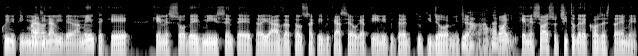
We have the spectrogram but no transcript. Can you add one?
quindi ti immaginavi veramente che, che ne so, Dave Milcent e Trey Hazard sacrificassero gattini tutte le- tutti i giorni, cioè, No. poi che ne so, adesso cito delle cose estreme,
